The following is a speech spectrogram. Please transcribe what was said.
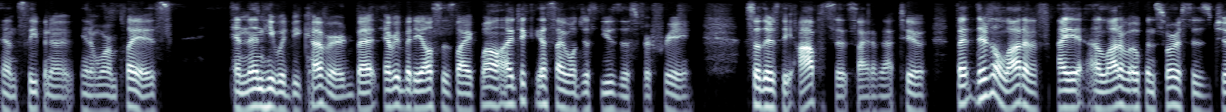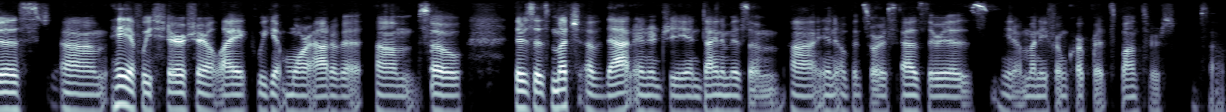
and sleep in a in a warm place and then he would be covered. But everybody else is like, well, I guess I will just use this for free. So there's the opposite side of that too. But there's a lot of I a lot of open source is just um, hey, if we share share alike, we get more out of it. Um, so there's as much of that energy and dynamism uh, in open source as there is, you know, money from corporate sponsors. So.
